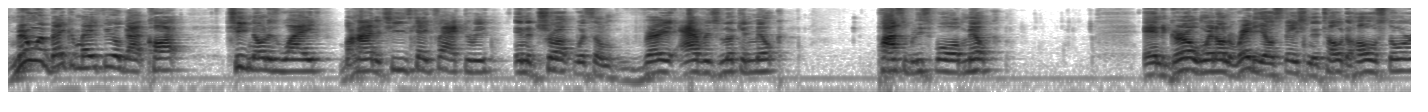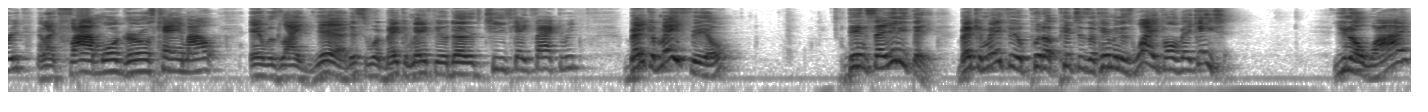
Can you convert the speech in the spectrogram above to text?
Remember when Baker Mayfield got caught cheating on his wife behind the Cheesecake Factory in the truck with some very average looking milk, possibly spoiled milk. And the girl went on the radio station and told the whole story, and like five more girls came out and was like, Yeah, this is what Baker Mayfield does at the Cheesecake Factory. Baker Mayfield didn't say anything. Baker Mayfield put up pictures of him and his wife on vacation. You know why?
